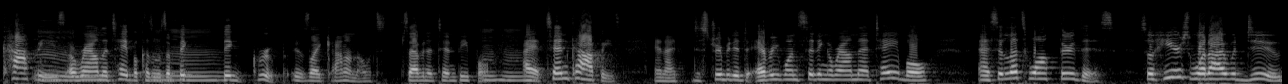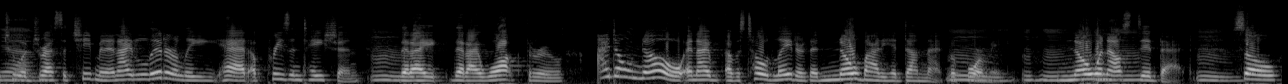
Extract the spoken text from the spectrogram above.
copies mm. around the table because it was mm-hmm. a big, mm-hmm. big group. It was like, I don't know, it's seven to 10 people. Mm-hmm. I had 10 copies and I distributed to everyone sitting around that table. And I said, Let's walk through this. So here's what I would do yeah. to address achievement. And I literally had a presentation mm. that I that I walked through I don't know. And I, I was told later that nobody had done that before mm, me. Mm-hmm, no one mm-hmm, else did that. Mm. So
